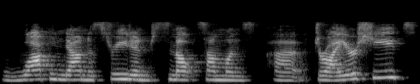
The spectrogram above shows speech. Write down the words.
walking down the street and smelt someone's uh, dryer sheets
